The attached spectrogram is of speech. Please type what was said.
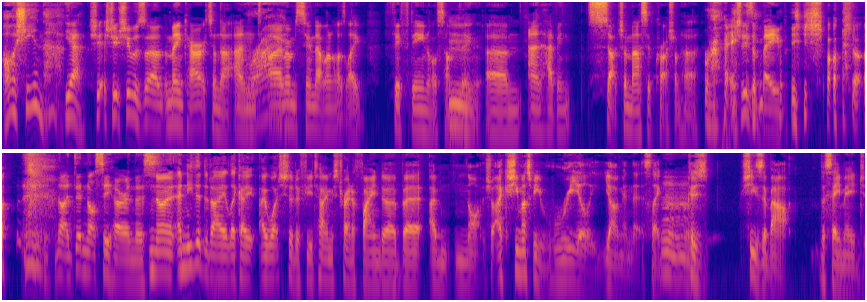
Oh, is she in that? Yeah, she she, she was uh, the main character in that, and right. I remember seeing that when I was like fifteen or something, mm. um, and having such a massive crush on her. Right. She's a babe. sure, sure. No, I did not see her in this. No, and neither did I. Like, I, I watched it a few times trying to find her, but I'm not sure. Like, she must be really young in this, like, because she's about the same age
